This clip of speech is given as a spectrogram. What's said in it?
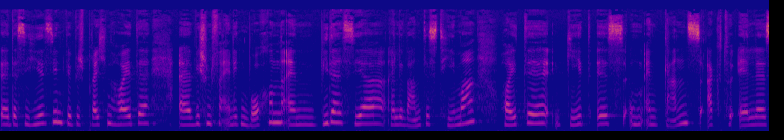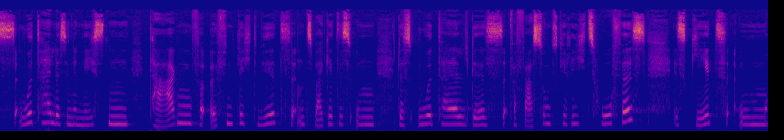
äh, dass Sie hier sind. Wir besprechen heute, äh, wie schon vor einigen Wochen, ein wieder sehr relevantes Thema. Heute geht es um ein ganz aktuelles Urteil, das in den nächsten Tagen veröffentlicht wird. Und zwar geht es um das Urteil des Verfassungsgerichtshofes. Es geht um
